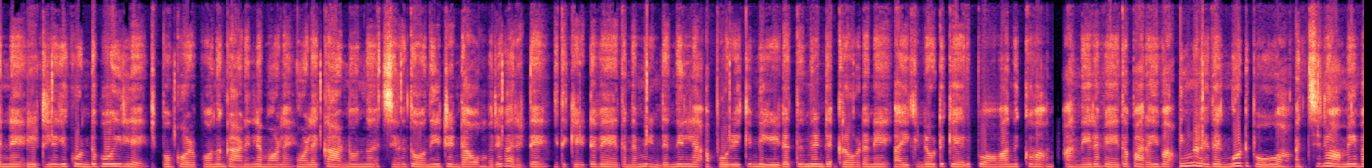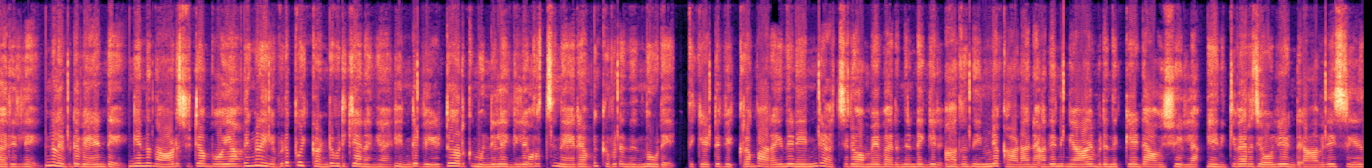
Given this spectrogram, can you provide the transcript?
തന്നെ വീട്ടിലേക്ക് കൊണ്ടുപോയില്ലേ? ഇപ്പം കുഴപ്പമൊന്നും കാണില്ല മോളെ. മോളെ കാണുമെന്ന് അച്ഛന് തോന്നിയിട്ടുണ്ടാവും. അവർ വരട്ടെ. ഇത് കേട്ട് വേദന മിണ്ടുന്നില്ല. അപ്പോഴേക്കും വീടെത്തുന്നുണ്ട്. ക്രോഡനെ ബൈക്കിലോട്ട് കയറി പോവാൻ നിൽക്കുക അന്നേരം വേദ പറയുക നിങ്ങൾ ഇത് എങ്ങോട്ട് പോവാ? അച്ഛനും അമ്മയും വരില്ലേ? നിങ്ങൾ ഇവിടെ വേണ്ടേ? ഇങ്ങനെ നാട് ചുറ്റാൻ പോയാ നിങ്ങൾ എവിടെ പോയി കണ്ടുപിടിക്കാനാ ഞാൻ? എന്റെ വീട്ടുകാർക്ക് മുന്നിലെങ്കിലും കുറച്ചു നേരം ഇവിടെ നിന്നൂടെ? ഇത് കേട്ട് വിക്രം പറയുന്നത് എന്റെ അച്ഛനും അമ്മയും വരുന്നുണ്ടെങ്കിൽ അത് നിന്നെ കാണാനാ. അതിന് ഞാൻ ഇവിടെ നിൽക്കേണ്ട ആവശ്യമില്ല. എനിക്ക് വേറെ ജോലിയുണ്ട്. രാവിലെ ശ്രീൻ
